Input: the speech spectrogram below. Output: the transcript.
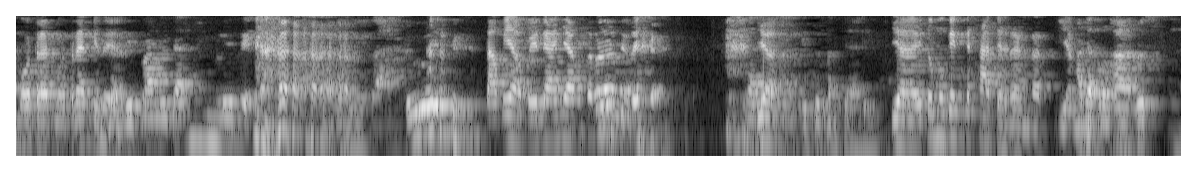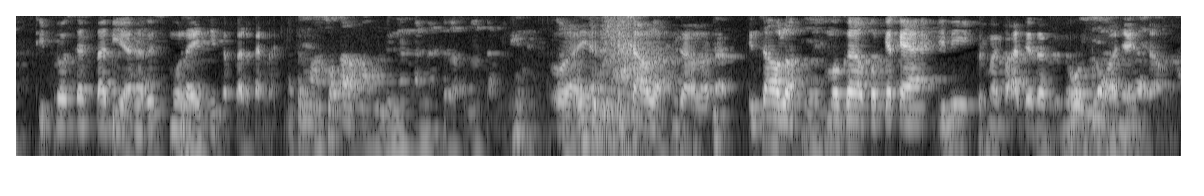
Motret-motret gitu ya. Jadi panitia ini melirik. Duit. Tapi HP-nya anyar terus gitu ya. Nah, Iya. Itu terjadi. Ya itu mungkin kesadaran Tat, yang Ada proses. harus Ya. diproses tadi ya, harus mulai ditebarkan lagi. Nah, termasuk kalau mau mendengarkan acara semacam ini Wah ya, insya Allah, insya Allah, Tat. insya Allah. Iya. Semoga podcast kayak gini bermanfaat ya Tat untuk Oh, iya, semuanya, jelas. insya Allah.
